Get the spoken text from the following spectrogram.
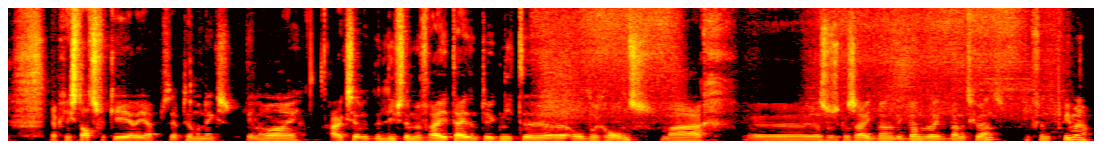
je hebt geen stadsverkeer, je hebt, je hebt helemaal niks. Ja, ik zit het liefst in mijn vrije tijd natuurlijk niet ondergronds, maar ja, zoals ik al zei, ik ben, ik, ben, ik ben het gewend. Ik vind het prima.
